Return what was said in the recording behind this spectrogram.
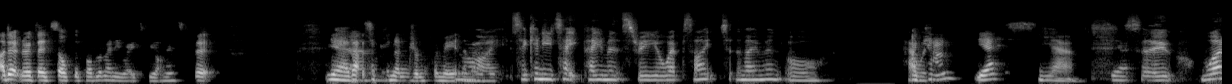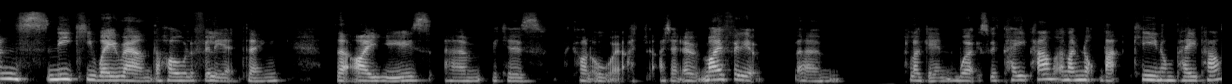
I don't know if they'd solve the problem anyway, to be honest, but yeah, that's um, a conundrum for me at the right. moment. So, can you take payments through your website at the moment, or I can? Yes. Yeah. Yeah. So, one sneaky way around the whole affiliate thing that I use, um, because I can't always, I, I don't know, my affiliate um, plugin works with PayPal, and I'm not that keen on PayPal.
